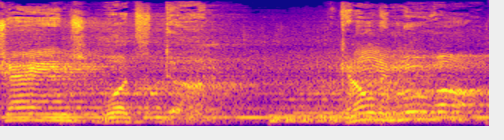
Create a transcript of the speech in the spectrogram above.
Change what's done. We can only move on.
